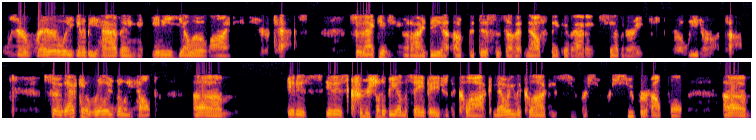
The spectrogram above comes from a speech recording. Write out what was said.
we are rarely going to be having any yellow line into your cast. So that gives you an idea of the distance of it. Now think of adding seven or eight feet for a leader on top. So that can really, really help. Um, it is it is crucial to be on the same page with the clock. Knowing the clock is super, super, super helpful. Um,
